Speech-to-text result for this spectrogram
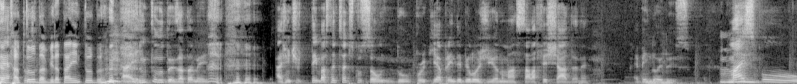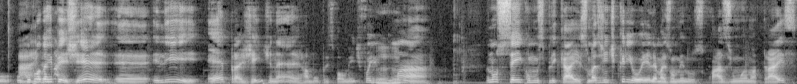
É, tá tudo... tudo, a vida tá aí em tudo. Tá aí em tudo, exatamente. a gente tem bastante essa discussão do porquê aprender biologia numa sala fechada, né? É bem doido uhum. isso. Hum. Mas o, o ah, Cúpula do RPG, é, ele é pra gente, né, Ramon, principalmente, foi uhum. uma... Eu não sei como explicar isso, mas a gente criou ele há mais ou menos quase um ano atrás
